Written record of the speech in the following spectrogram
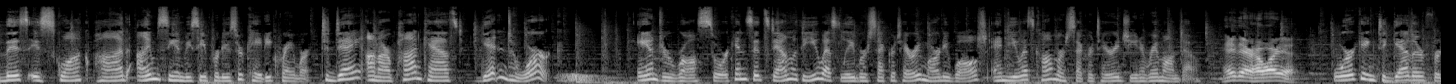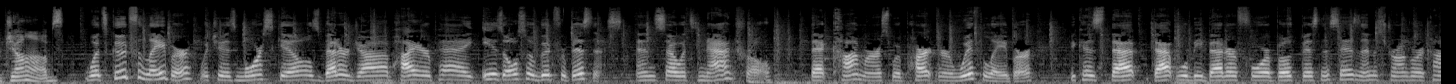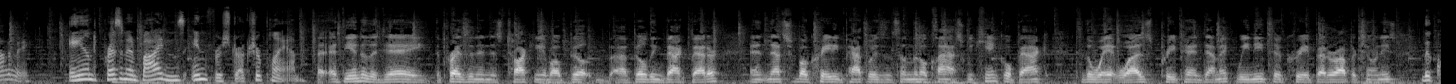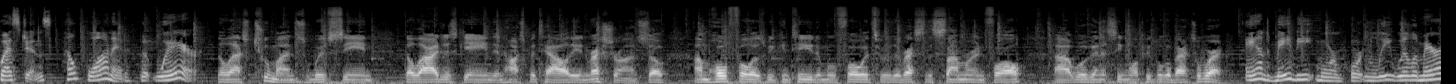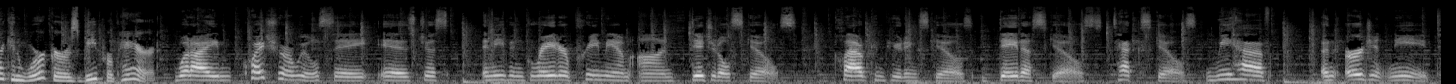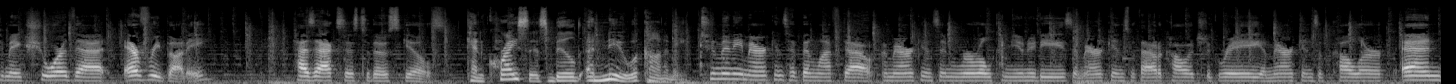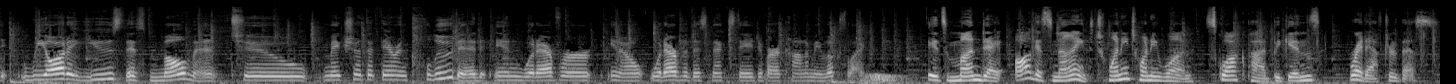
This is Squawk Pod. I'm CNBC producer Katie Kramer. Today on our podcast, Getting to Work. Andrew Ross Sorkin sits down with the U.S. Labor Secretary Marty Walsh and U.S. Commerce Secretary Gina Raimondo. Hey there, how are you? Working together for jobs. What's good for labor, which is more skills, better job, higher pay, is also good for business. And so it's natural that commerce would partner with labor because that, that will be better for both businesses and a stronger economy and President Biden's infrastructure plan. At the end of the day, the president is talking about build, uh, building back better, and that's about creating pathways into the middle class. We can't go back to the way it was pre pandemic. We need to create better opportunities. The questions help wanted, but where? The last two months, we've seen the largest gain in hospitality and restaurants. So I'm hopeful as we continue to move forward through the rest of the summer and fall, uh, we're going to see more people go back to work. And maybe more importantly, will American workers be prepared? What I'm quite sure we will see is just an even greater premium on digital skills. Cloud computing skills, data skills, tech skills. We have an urgent need to make sure that everybody has access to those skills. Can crisis build a new economy? Too many Americans have been left out. Americans in rural communities, Americans without a college degree, Americans of color. And we ought to use this moment to make sure that they're included in whatever, you know, whatever this next stage of our economy looks like. It's Monday, August 9th, 2021. Squawk Pod begins right after this.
